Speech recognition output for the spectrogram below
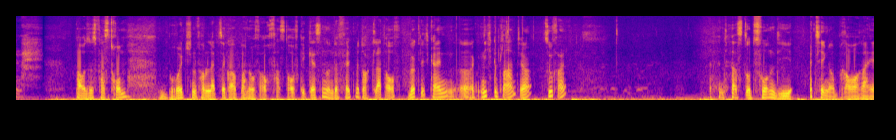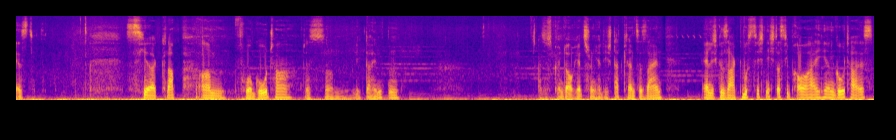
Päuschen. Pause ist fast rum. Brötchen vom Leipziger Hauptbahnhof auch fast aufgegessen und da fällt mir doch glatt auf. Wirklich kein, äh, nicht geplant, ja, Zufall. Dass dort vorne die Oettinger Brauerei ist. Es ist hier knapp ähm, vor Gotha, das ähm, liegt da hinten. Also es könnte auch jetzt schon hier die Stadtgrenze sein. Ehrlich gesagt wusste ich nicht, dass die Brauerei hier in Gotha ist.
